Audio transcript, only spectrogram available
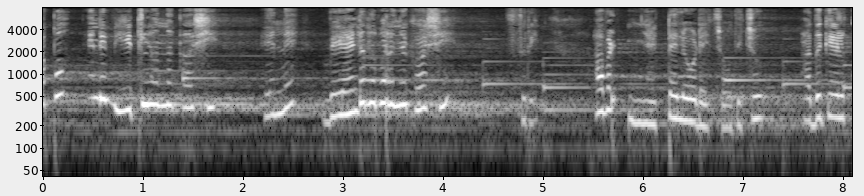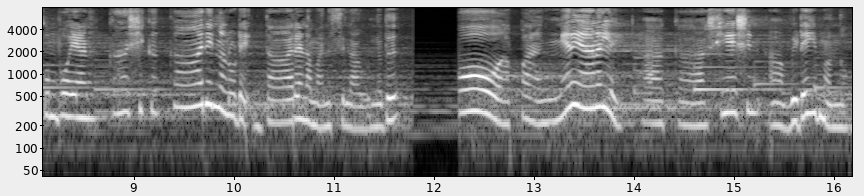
അപ്പോ എന്റെ വീട്ടിൽ വന്ന കാശി എന്നെ വേണ്ടെന്ന് പറഞ്ഞ കാശി? ശ്രീ അവൾ ഞെട്ടലോടെ ചോദിച്ചു. അത് കേൾക്കുമ്പോഴാണ് കാശിക്ക് കാര്യങ്ങളുടെ ധാരണ മനസ്സിലാവുന്നത്. ഓ അപ്പൊ അങ്ങനെയാണല്ലേ? ആ കാശിയേശൻ അവിടെയും വന്നു.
